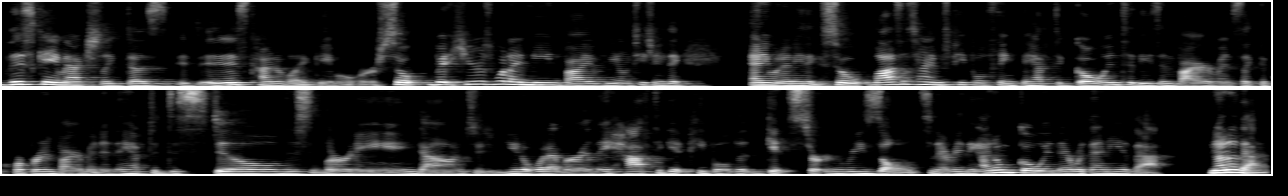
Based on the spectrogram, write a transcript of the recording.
this game actually does it, it is kind of like game over. So, but here's what I mean by we don't teach anything. anyone anything. So lots of times people think they have to go into these environments like the corporate environment and they have to distill this learning down to, you know, whatever, and they have to get people to get certain results and everything. I don't go in there with any of that. None of that.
